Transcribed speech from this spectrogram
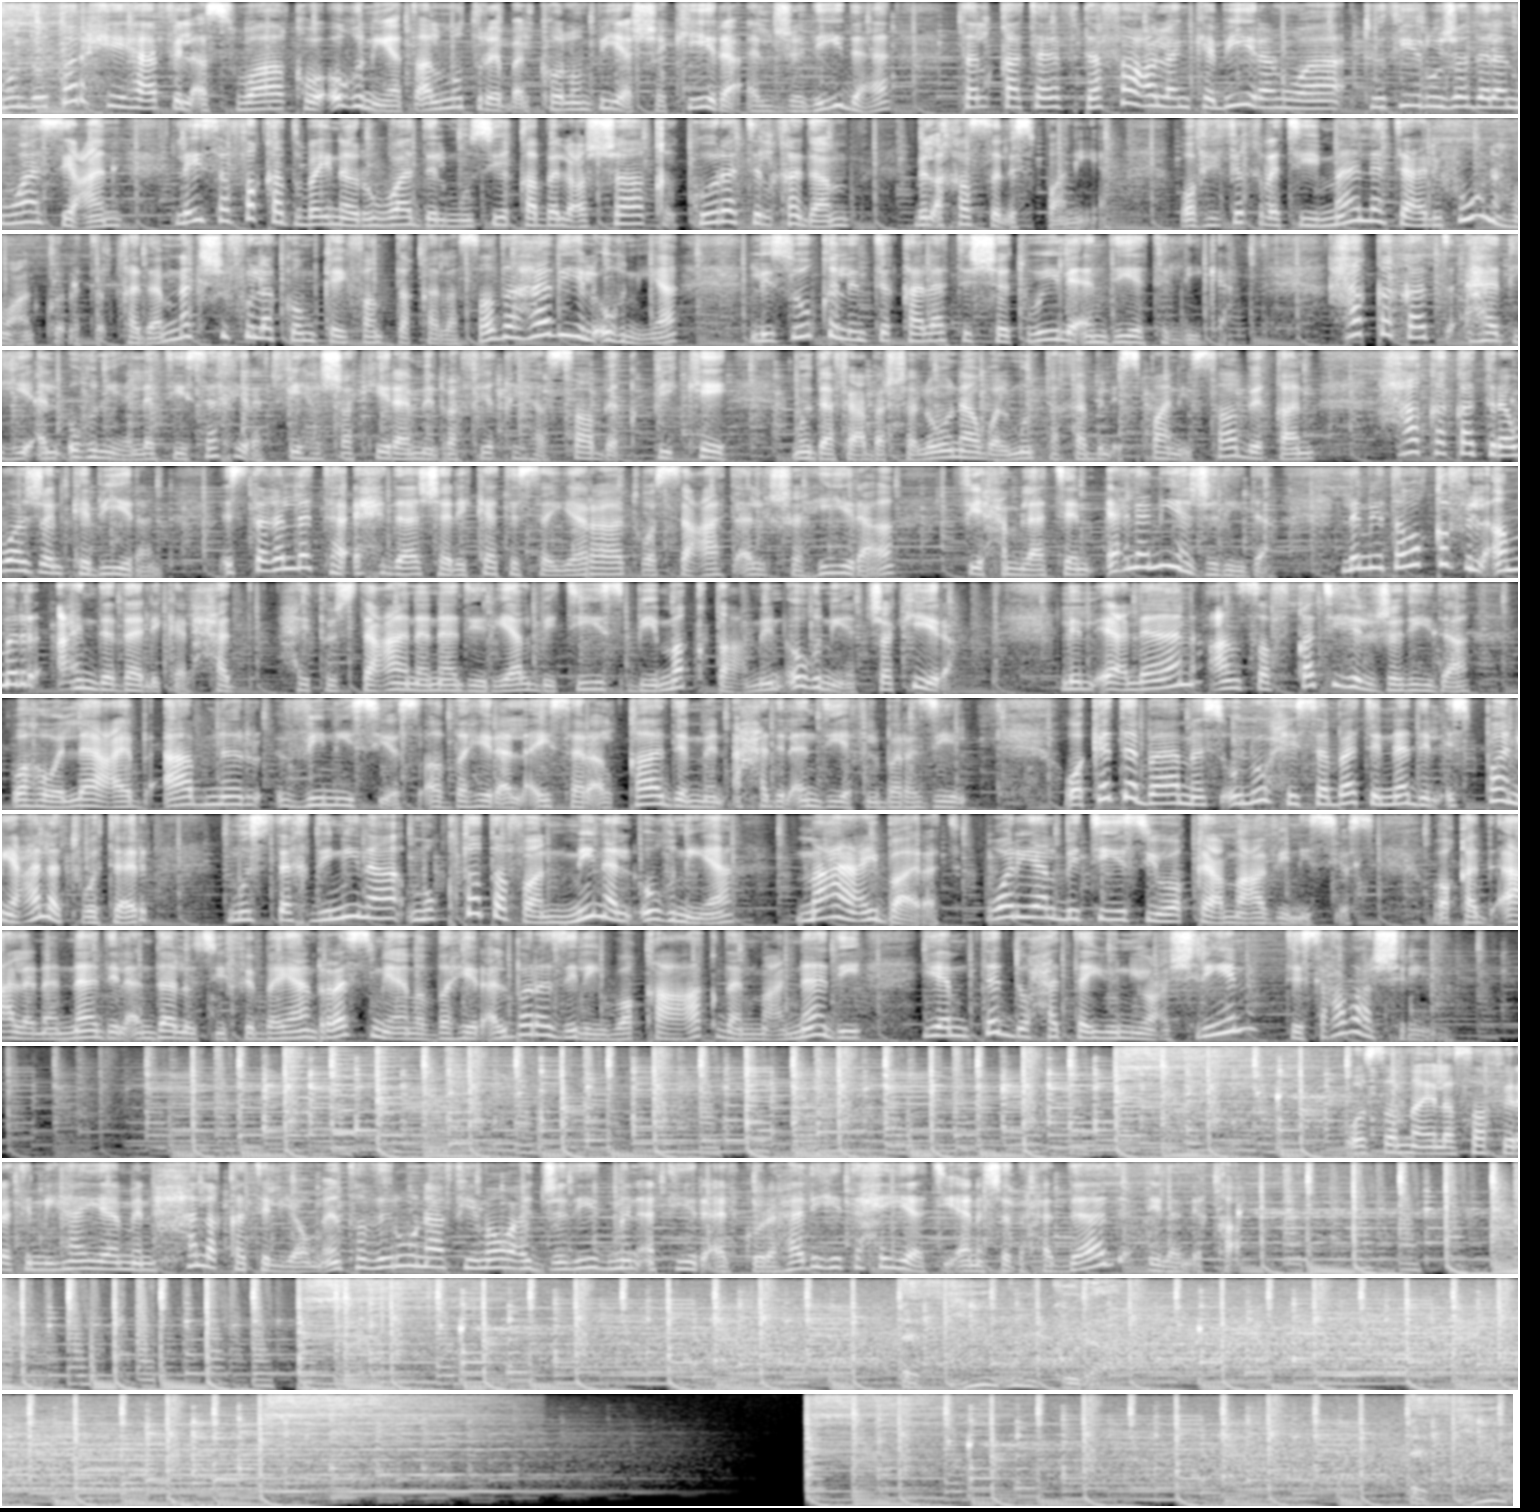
منذ طرحها في الأسواق وأغنية المطربة الكولومبية شاكيرا الجديدة تلقى تفاعلا كبيرا وتثير جدلا واسعا ليس فقط بين رواد الموسيقى بل عشاق كرة القدم بالأخص الإسبانية. وفي فقرة ما لا تعرفونه عن كرة القدم نكشف لكم كيف انتقل صدى هذه الأغنية لسوق الانتقالات الشتوي لأندية الليغا. حققت هذه الأغنية التي سخرت فيها شاكيرا من رفيقها السابق بيكي مدافع برشلونة والمنتخب الإسباني سابقا حققت رواجا كبيرا. استغلتها إحدى شركات السيارات والساعات الشهيرة في حملات إعلانية جديدة. لم يتوقف الأمر عند ذلك الحد حيث استعان نادي ريال بيتيس بمقطع من أغنية شاكيرا للإعلان عن صفقته الجديدة وهو اللاعب آبنر فينيسيوس الظهير الأيسر القادم من أحد الأندية في البرازيل. وكتب مسؤولو حسابات النادي الإسباني على تويتر مستخدمين مقتطفا من الأغنية مع عبارة وريال بيتيس يوقع مع فينيسيوس. وقد أعلن النادي الأندلسي في بيان رسمي أن الظهير البرازيلي وقع عقدا مع النادي يمتد حتى يونيو 2029 وصلنا إلى صافرة النهاية من حلقة اليوم. انتظرونا في موعد جديد من أثير الكرة. هذه تحياتي. أنا شذى حداد. إلى اللقاء. locura. تثيير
